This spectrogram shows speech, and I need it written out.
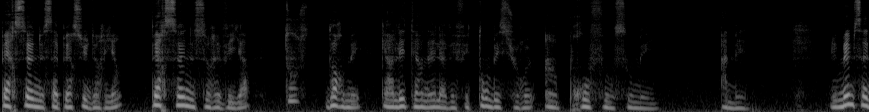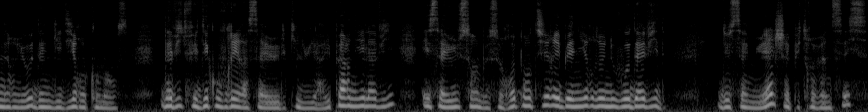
personne ne s'aperçut de rien, personne ne se réveilla, tous dormaient, car l'Éternel avait fait tomber sur eux un profond sommeil. Amen. Le même scénario d'Engedi recommence. David fait découvrir à Saül qu'il lui a épargné la vie, et Saül semble se repentir et bénir de nouveau David. De Samuel, chapitre 26,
